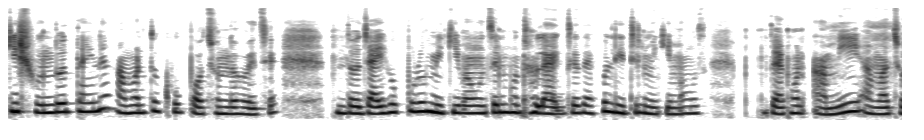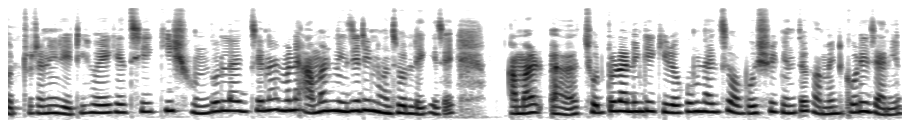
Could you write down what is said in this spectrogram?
কি সুন্দর তাই না? আমার তো খুব পছন্দ হয়েছে। তো যাই হোক, পুরো মিকি মাউসের মতো লাগছে। দেখো লিটিল মিকি মাউস তো এখন আমি, আমার ছোট্ট রানি রেডি হয়ে গেছি। কি সুন্দর লাগছে না? মানে আমার নিজেরই নজর লেগে যায়। আমার ছোট্ট রানিকে কীরকম লাগছে অবশ্যই কিন্তু কমেন্ট করে জানিও।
